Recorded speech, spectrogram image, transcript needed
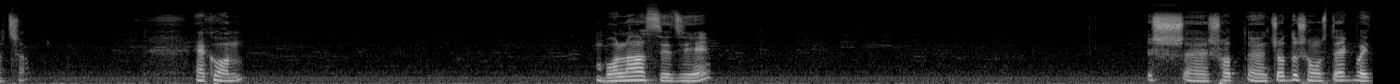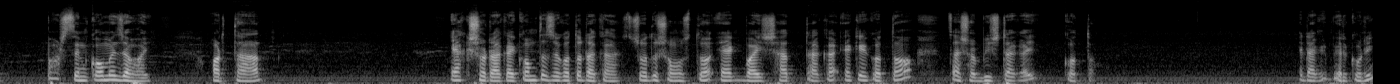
আচ্ছা। এখন বলা আছে যে চোদ্দ সমস্ত এক বাই পার্সেন্ট কমে যাওয়ায়, অর্থাৎ একশো টাকায় কমতেছে কত টাকা? চোদ্দ সমস্ত এক বাই সাত টাকা একে কত? চারশো বিশ টাকায় কত? এটাকে বের করি।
